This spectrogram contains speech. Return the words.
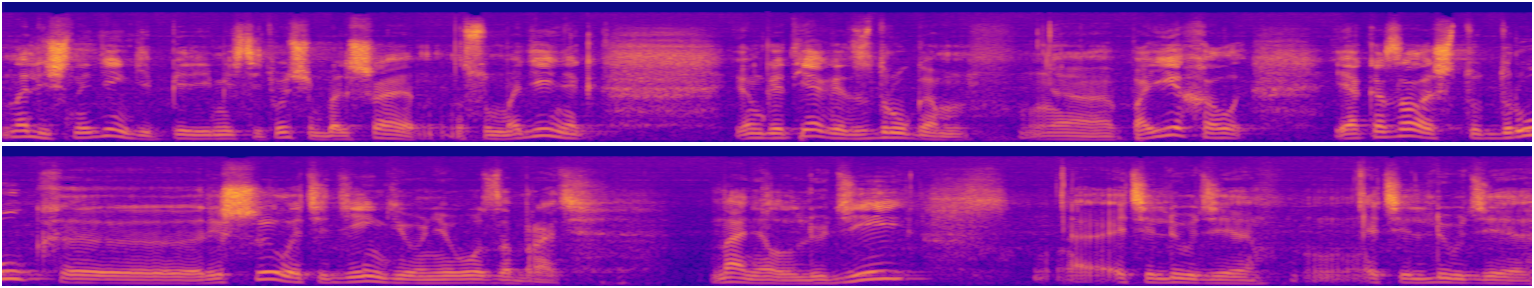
наличные деньги переместить. Очень большая сумма денег. И он говорит, я говорит, с другом э, поехал, и оказалось, что друг э, решил эти деньги у него забрать. Нанял людей, э, эти люди, эти люди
